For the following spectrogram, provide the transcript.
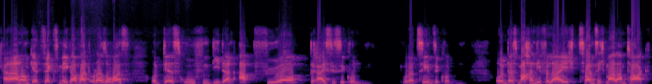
keine Ahnung, jetzt 6 Megawatt oder sowas. Und das rufen die dann ab für 30 Sekunden oder 10 Sekunden. Und das machen die vielleicht 20 Mal am Tag.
